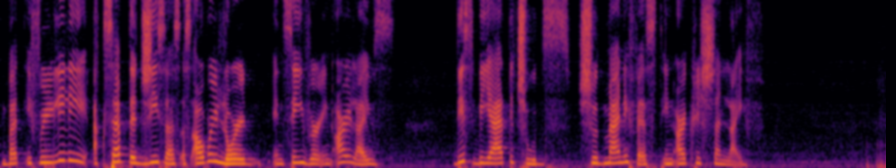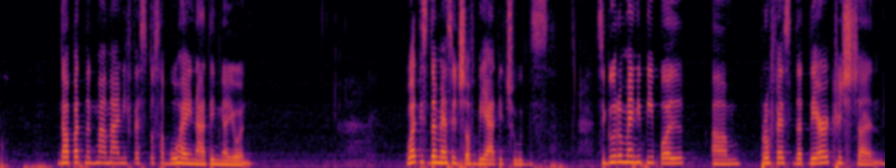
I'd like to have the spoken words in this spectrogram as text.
But if we really accepted Jesus as our Lord and Savior in our lives, these Beatitudes should manifest in our Christian life. Dapat nagmamanifesto sa buhay natin ngayon. What is the message of Beatitudes? Siguro many people um, profess that they are Christian.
